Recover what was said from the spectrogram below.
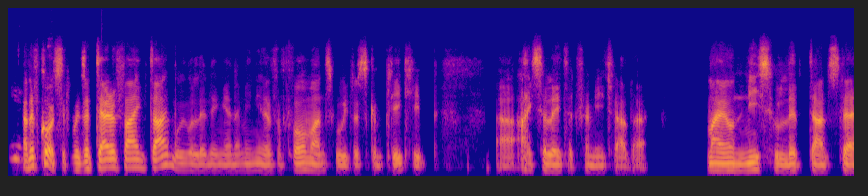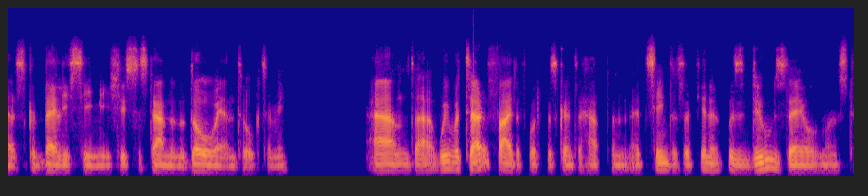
And of course, it was a terrifying time we were living in. I mean, you know, for four months, we were just completely uh, isolated from each other. My own niece, who lived downstairs, could barely see me. She used to stand in the doorway and talk to me. And uh, we were terrified of what was going to happen. It seemed as if, you know, it was doomsday almost.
